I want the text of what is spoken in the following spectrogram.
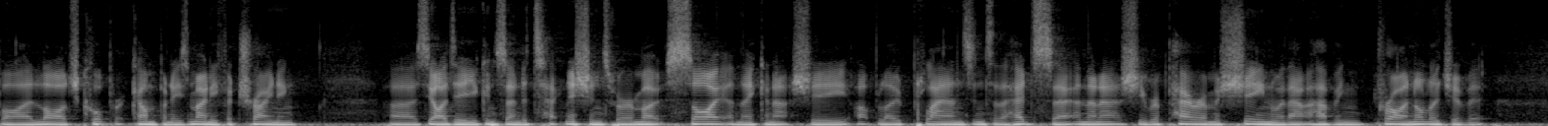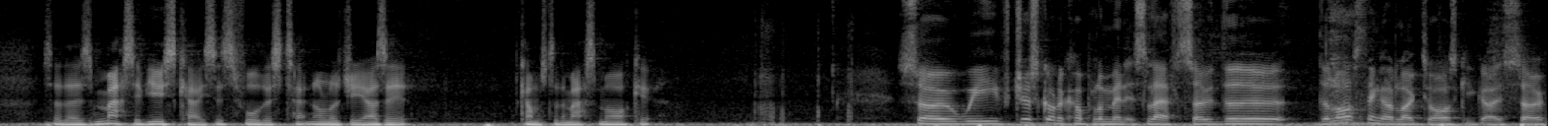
by large corporate companies, mainly for training. Uh, it's the idea you can send a technician to a remote site and they can actually upload plans into the headset and then actually repair a machine without having prior knowledge of it. So there's massive use cases for this technology as it comes to the mass market. So we've just got a couple of minutes left. So the the last thing I'd like to ask you guys. So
